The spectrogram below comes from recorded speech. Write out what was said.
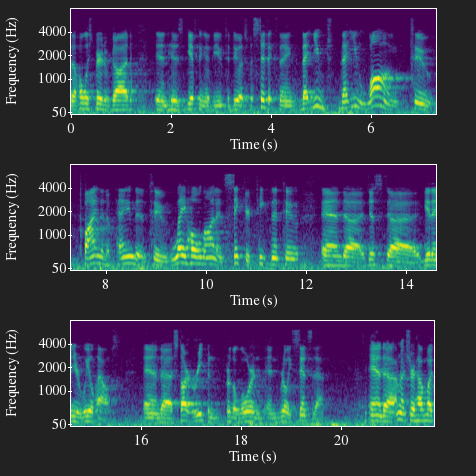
the Holy Spirit of God in His gifting of you to do a specific thing that you that you long to find and obtain and to lay hold on and sink your teeth into and uh, just uh, get in your wheelhouse and uh, start reaping for the Lord and, and really sense that. And uh, I'm not sure how much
